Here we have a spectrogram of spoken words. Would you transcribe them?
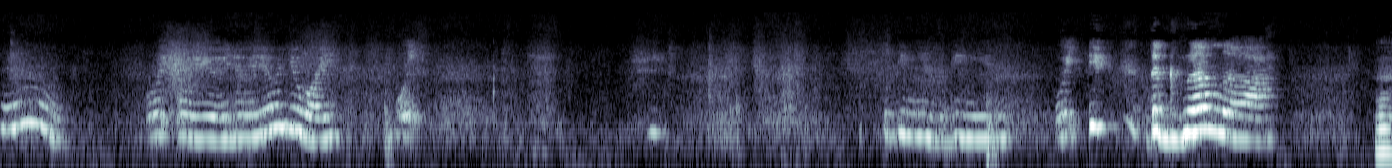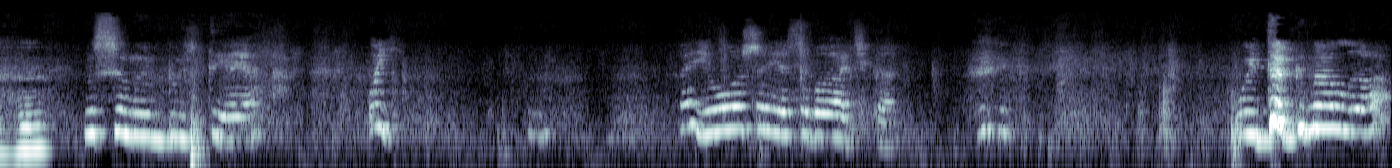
М. Ой, ой, ой, ой, ой. Догони, догони. Ой, догнала. Угу. Ну, самая быстрая. Ой. Хорошая собачка. Ой, догнала.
